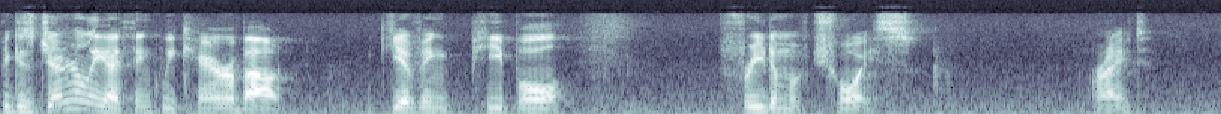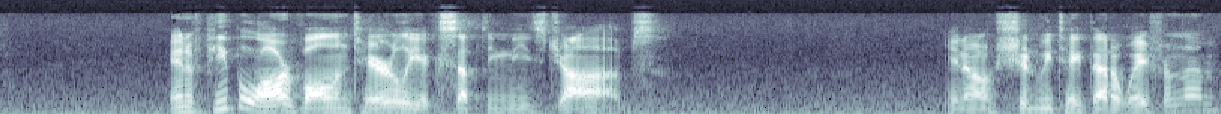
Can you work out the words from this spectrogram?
Because generally, I think we care about giving people freedom of choice, right? And if people are voluntarily accepting these jobs, you know, should we take that away from them?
